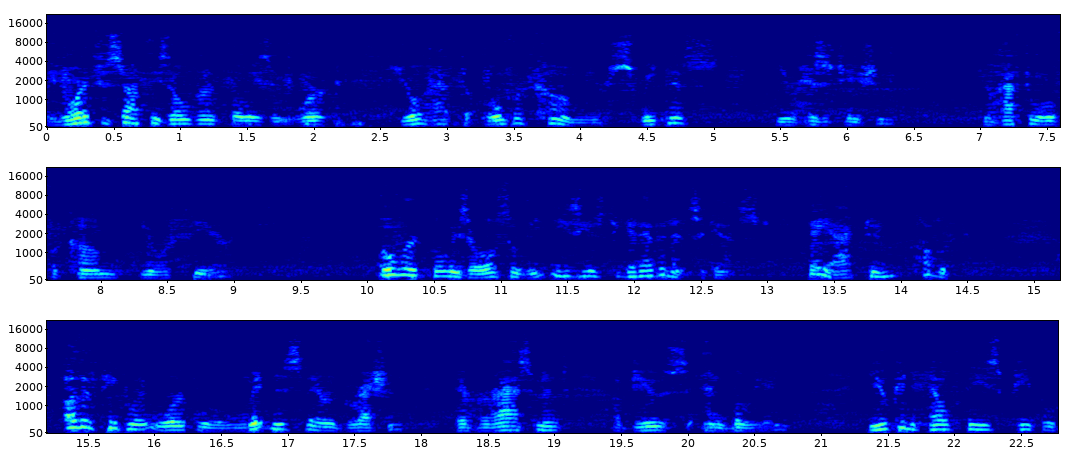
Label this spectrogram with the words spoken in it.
In order to stop these overt bullies at work, you'll have to overcome your sweetness, your hesitation. You'll have to overcome your fear. Overt bullies are also the easiest to get evidence against. They act in public. Other people at work will witness their aggression, their harassment, abuse, and bullying. You can help these people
